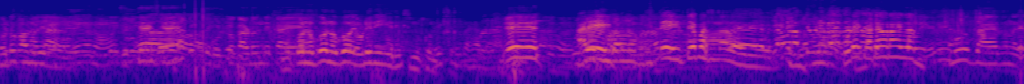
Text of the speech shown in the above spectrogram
फोटो काढून दे. काय फोटो काढून दे काय. नको नको नको. एवढी नाही रिक्स नको ए अरे इथे इथे बसणार आहे पुढे कड्यावर नाही जात. तू जायचं नाही.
